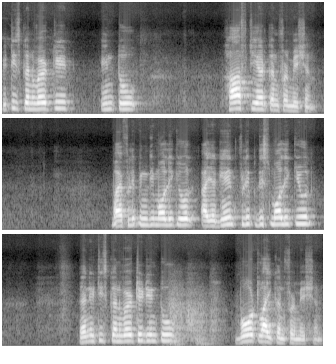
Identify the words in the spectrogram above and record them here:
it is converted into half chair conformation. By flipping the molecule, I again flip this molecule, then it is converted into boat-like conformation.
